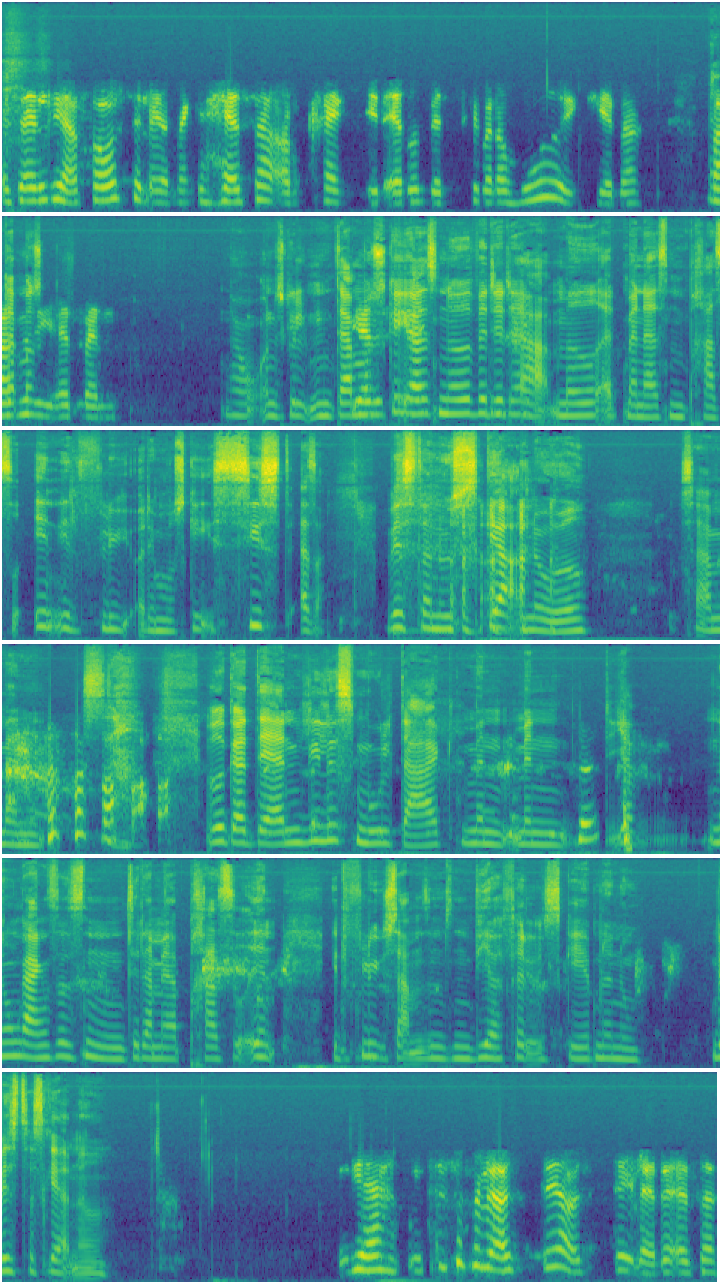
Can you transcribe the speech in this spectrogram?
Altså alle de her forestillinger, man kan have sig omkring et andet menneske, man overhovedet ikke kender. Bare der må- fordi, at man Jo, undskyld. Men der er Ja, det måske jeg. også noget ved det der med, at man er sådan presset ind i et fly, og det er måske sidst, altså hvis der nu sker noget, så er man... Så, jeg ved godt, det er en lille smule dark, men, men jeg, nogle gange så sådan det der med at presse ind i et fly sammen, som sådan, vi har fælles skæbne nu, hvis der sker noget. Ja, det er selvfølgelig også, det er også en del af det. Altså,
